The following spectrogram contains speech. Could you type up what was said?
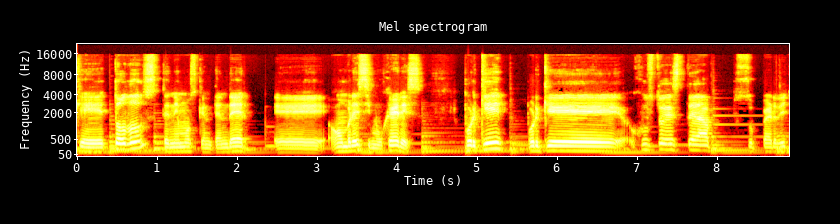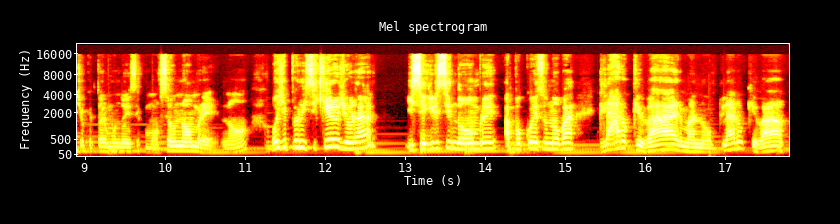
que todos tenemos que entender, eh, hombres y mujeres. ¿Por qué? Porque justo este súper dicho que todo el mundo dice como sea un hombre, ¿no? Oye, pero ¿y si quiero llorar y seguir siendo hombre? ¿A poco eso no va? Claro que va, hermano, claro que va.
